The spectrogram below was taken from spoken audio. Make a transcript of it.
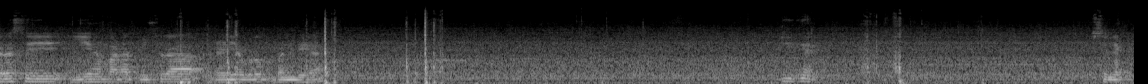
तरह से ये हमारा दूसरा रेडियो ग्रुप बन गया। ठीक है। सिलेक्ट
